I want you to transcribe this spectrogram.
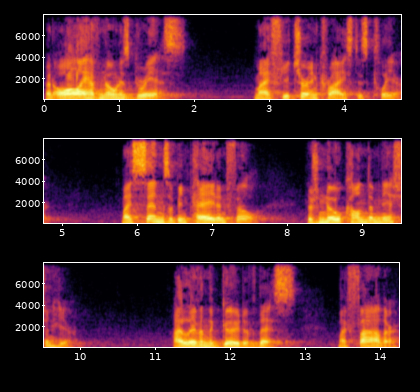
when all I have known is grace? My future in Christ is clear. My sins have been paid in full. There's no condemnation here. I live in the good of this. My Father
